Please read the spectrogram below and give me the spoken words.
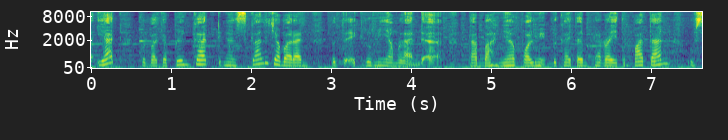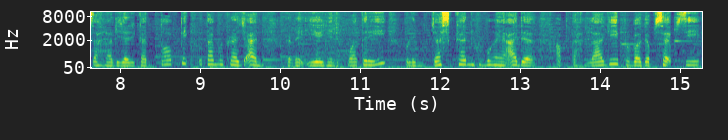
rakyat berbagai peringkat dengan segala cabaran bentuk ekonomi yang melanda. Tambahnya, polemik berkaitan pilihan raya tempatan usahlah dijadikan topik utama kerajaan kerana ianya dikuatiri boleh menjaskan hubungan yang ada apatah lagi pelbagai persepsi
